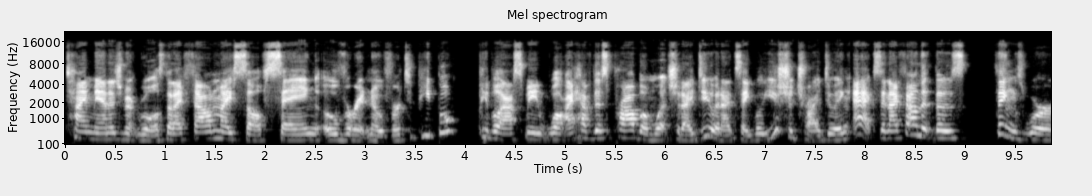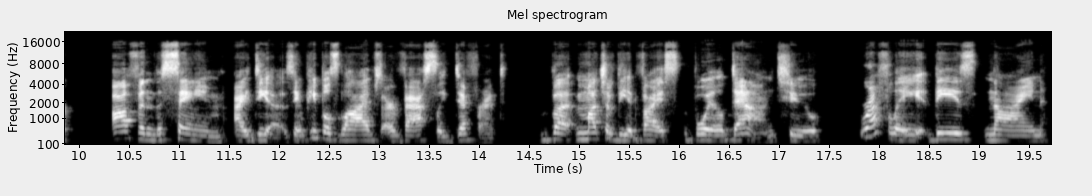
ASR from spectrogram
time management rules that I found myself saying over and over to people people ask me, well, I have this problem. What should I do? And I'd say, well, you should try doing X. And I found that those things were often the same ideas. You know, people's lives are vastly different, but much of the advice boiled down to roughly these nine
